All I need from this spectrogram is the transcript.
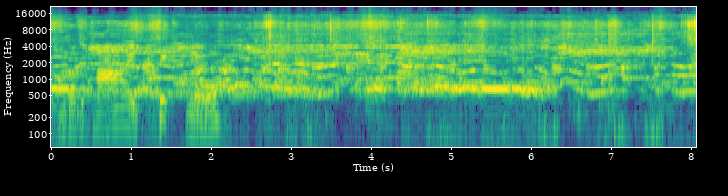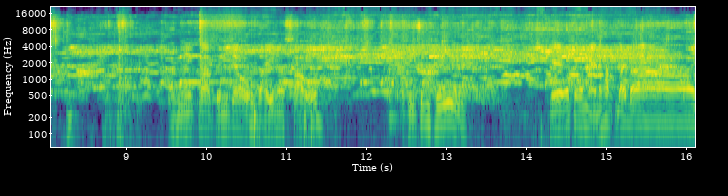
สองตัวสุดท้ายพริกหมูอันนี้ก็เป็นเจ้าไดโนเสาร์สีชมพูโอเคแล้วเจอกันใหม่นะครับ บ๊ายบาย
